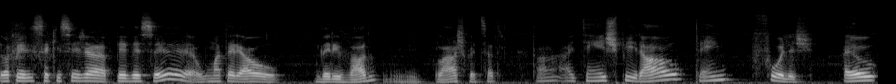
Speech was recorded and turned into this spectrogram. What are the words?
eu acredito que isso aqui seja PVC, algum material derivado, de plástico, etc. Tá? Aí tem espiral, tem folhas. Aí eu,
